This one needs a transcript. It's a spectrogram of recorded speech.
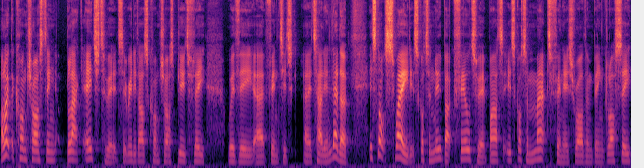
I like the contrasting black edge to it. It really does contrast beautifully with the uh, vintage uh, Italian leather. It's not suede, it's got a nubuck feel to it, but it's got a matte finish rather than being glossy.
